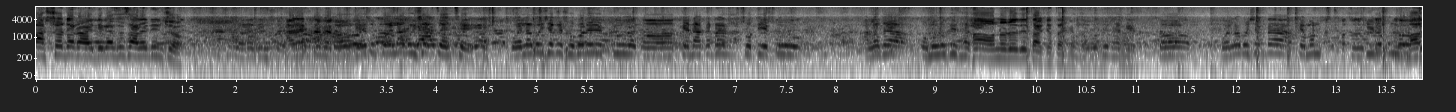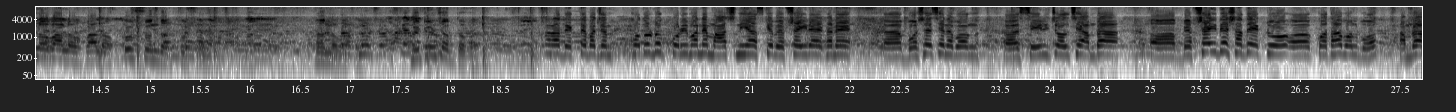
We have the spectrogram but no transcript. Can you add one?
পাঁচশো টাকা এদিকে আছে সাড়ে তিনশো। যেহেতু পয়লা বৈশাখ চলছে পয়লা বৈশাখে সবার একটু কেনাকাটার প্রতি একটু আলাদা অনুভূতি থাকে? হ্যাঁ অনুরোধই থাকে থাকে অনুভূতি থাকে। তো পয়লা বৈশাখটা কেমন? কীরকম ভালো ভালো ভালো। খুব সুন্দর খুব সুন্দর। ধন্যবাদ। মিঠুন শব্দকর আপনারা দেখতে পাচ্ছেন কতটুকু পরিমাণে মাছ নিয়ে আজকে ব্যবসায়ীরা এখানে বসেছেন এবং সেল চলছে। আমরা ব্যবসায়ীদের সাথে একটু কথা বলব। আমরা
